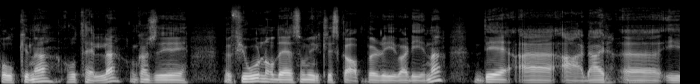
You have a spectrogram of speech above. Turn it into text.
folkene, hotellet, og kanskje de fjorden og det som virkelig skaper de verdiene, det er der eh, i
